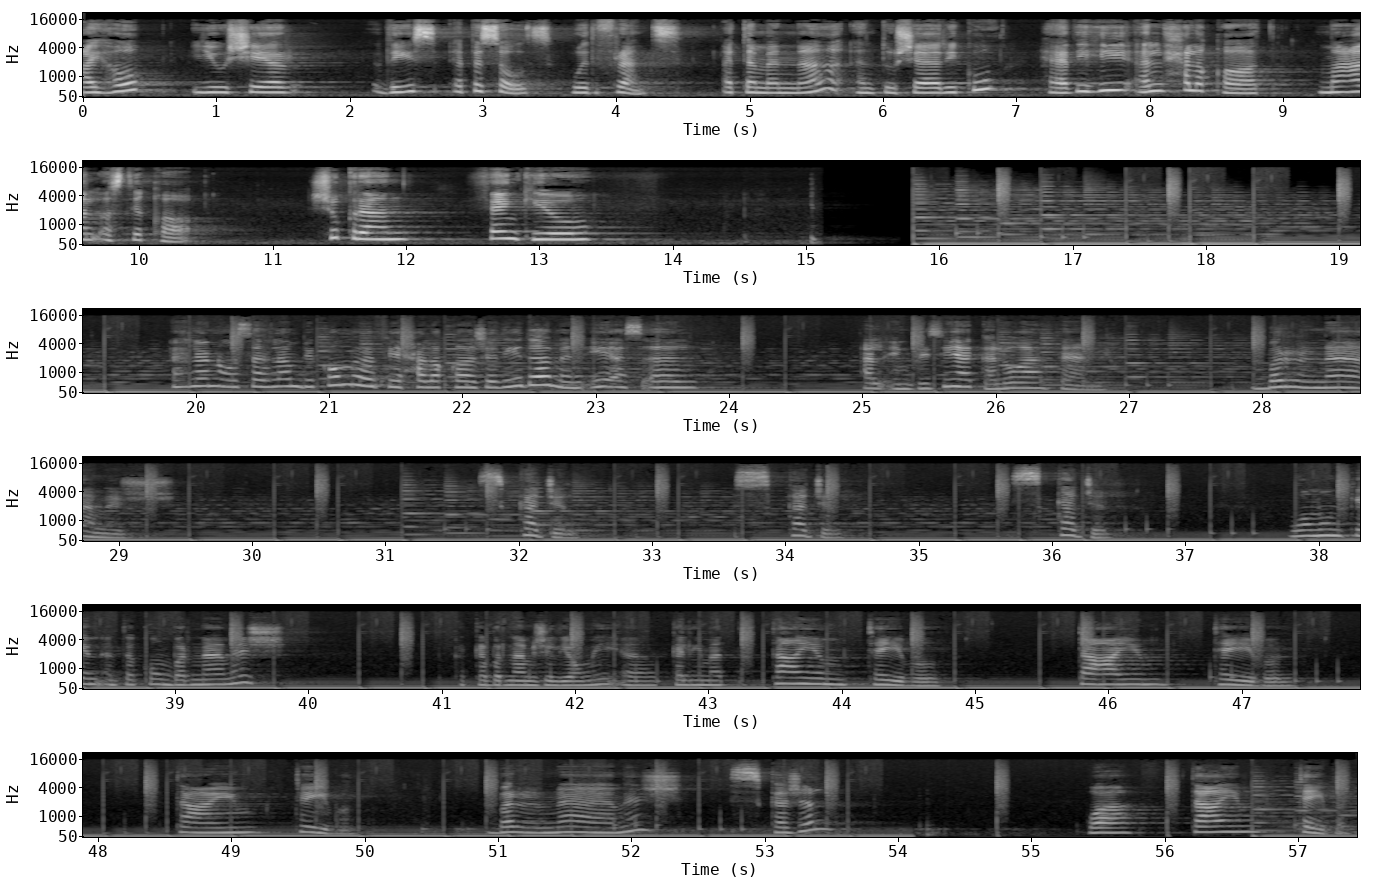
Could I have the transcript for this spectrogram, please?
I hope you share these episodes with friends. أتمنى أن تشاركوا هذه الحلقات مع الأصدقاء. شكرا. Thank you. أهلا وسهلا بكم في حلقة جديدة من ESL الإنجليزية كلغة ثانية. برنامج schedule schedule schedule وممكن أن تكون برنامج كبرنامج اليومي كلمة time table time table time table برنامج schedule و time table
